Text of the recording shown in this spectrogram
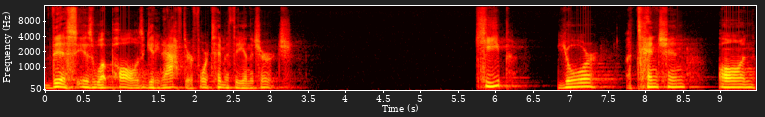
This is what Paul is getting after for Timothy and the church. Keep your attention on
